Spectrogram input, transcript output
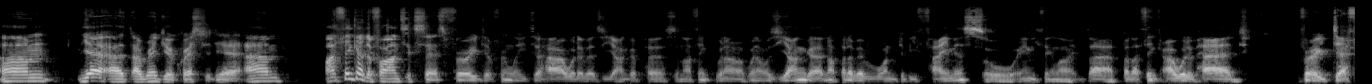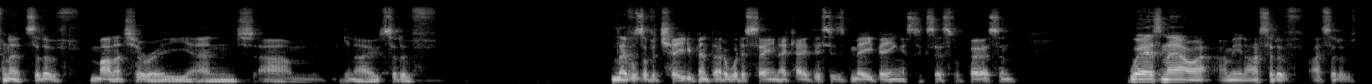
um, yeah, I, I, read your question. Yeah. Um, I think I define success very differently to how I would have as a younger person. I think when I when I was younger, not that I've ever wanted to be famous or anything like that, but I think I would have had very definite sort of monetary and um, you know sort of levels of achievement that I would have seen. Okay, this is me being a successful person. Whereas now, I, I mean, I sort of I sort of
